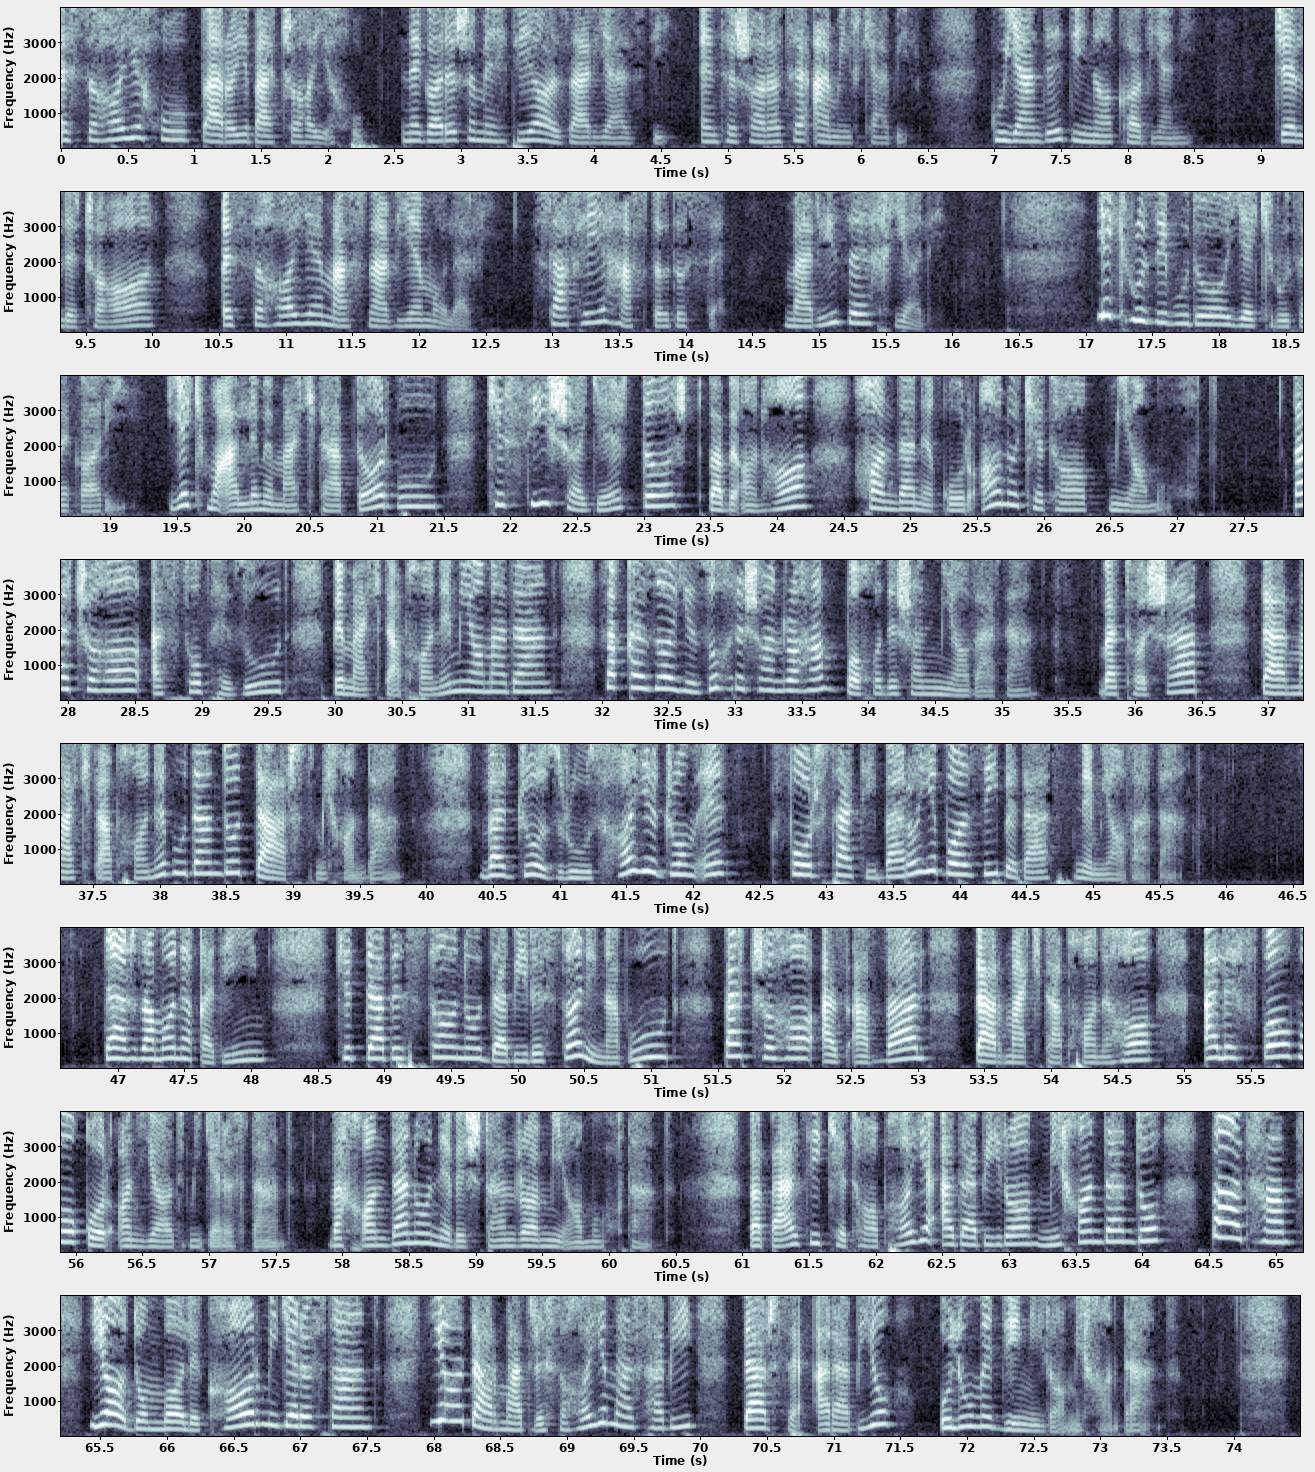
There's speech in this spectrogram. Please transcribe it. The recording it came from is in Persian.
قصه های خوب برای بچه های خوب. نگارش مهدی آذر یزدی. انتشارات امیر کبیر. گوینده دینا کاویانی. جلد چهار قصه های مصنوی مولوی. صفحه هفتاد و سه. مریض خیالی. یک روزی بود و یک روزگاری. یک معلم مکتبدار بود که سی شاگرد داشت و به آنها خواندن قرآن و کتاب میآموخت. بچه ها از صبح زود به مکتب خانه می آمدند و غذای ظهرشان را هم با خودشان می آوردند و تا شب در مکتب خانه بودند و درس می خواندند و جز روزهای جمعه فرصتی برای بازی به دست نمی آوردند. در زمان قدیم که دبستان و دبیرستانی نبود بچه ها از اول در مکتب خانه ها الفبا و قرآن یاد می گرفتند و خواندن و نوشتن را می آموختند. و بعضی کتاب های ادبی را میخواندند و بعد هم یا دنبال کار می گرفتند یا در مدرسه های مذهبی درس عربی و علوم دینی را میخواندند.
